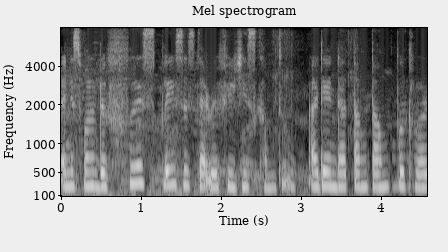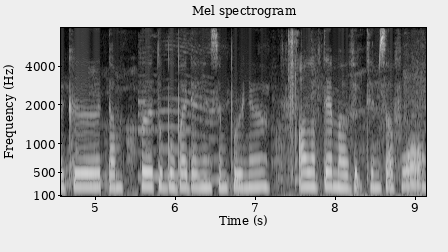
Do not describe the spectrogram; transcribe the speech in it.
and is one of the first places that refugees come to. Ada yang datang tanpa keluarga, tanpa tubuh badan yang sempurna. All of them are victims of war.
